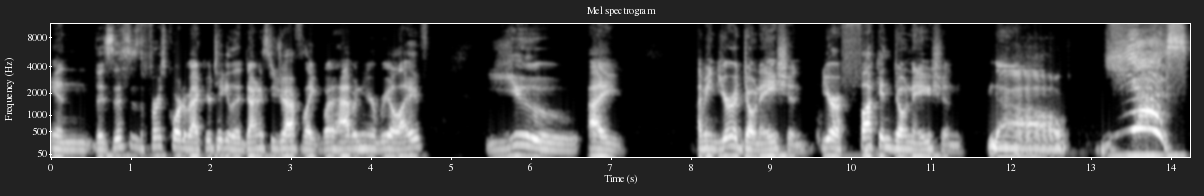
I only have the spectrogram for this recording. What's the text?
in this, this is the first quarterback you're taking in the dynasty draft. Like what happened here in real life, you, I, I mean, you're a donation. You're a fucking donation. No. Yes,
